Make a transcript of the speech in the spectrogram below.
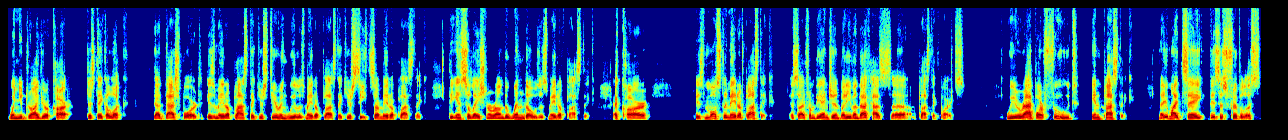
When you drive your car, just take a look. That dashboard is made of plastic. Your steering wheel is made of plastic. Your seats are made of plastic. The insulation around the windows is made of plastic. A car is mostly made of plastic, aside from the engine, but even that has uh, plastic parts we wrap our food in plastic. Now, you might say, this is frivolous.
